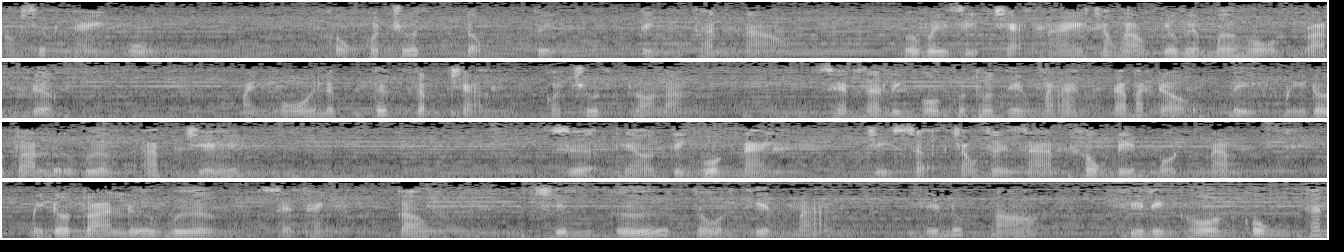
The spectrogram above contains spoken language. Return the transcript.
nó suốt ngày ngủ, không có chút động tĩnh tinh thần nào. Đối với dị trạng này, trong lòng tiêu viêm mơ hồ đoán được manh mối lập tức tâm trạng có chút lo lắng. Xem ra linh hồn của thôn thiên mã đã bắt đầu bị Mỹ Đô Toàn Lữ Vương áp chế. Dựa theo tình huống này, chỉ sợ trong thời gian không đến một năm, Mỹ Đô Toàn Lữ Vương sẽ thành công, chiếm cứ tôn thiên mã. Đến lúc đó, khi linh hồn cùng thân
